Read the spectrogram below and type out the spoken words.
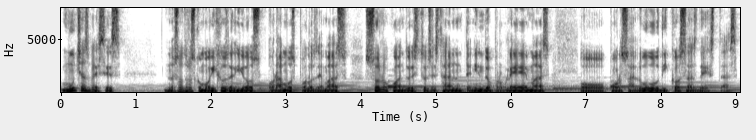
Muchas veces, nosotros como hijos de Dios oramos por los demás solo cuando estos están teniendo problemas o por salud y cosas de estas.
